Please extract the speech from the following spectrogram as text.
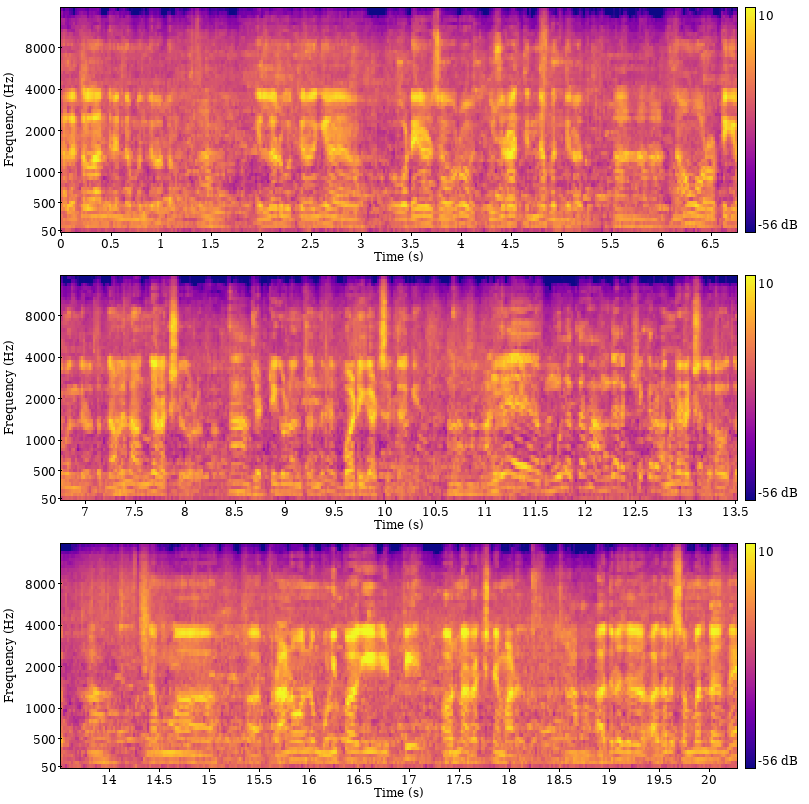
ತಲೆ ತಲಾಂತರದಿಂದ ಬಂದಿರೋದು. ಎಲ್ಲರೂ ಗೊತ್ತಿರೋಂಗೆ ಒಡೆಯರ್ಸ್ ಅವರು ಗುಜರಾತಿಂದ ಬಂದಿರೋದು. ನಾವು ಅವರೊಟ್ಟಿಗೆ ಬಂದಿರೋದು. ನಾವೆಲ್ಲ ಅಂಗರಕ್ಷಕಗಳು ಜಟ್ಟಿಗಳು ಅಂತಂದ್ರೆ ಬಾಡಿ ಗಾರ್ಡ್ಸ್ ಇದ್ದಂಗೆ ಅಂದ್ರೆ ಮೂಲತಃ ಅಂಗರಕ್ಷಕರ ಅಂಗರಕ್ಷಕ ಹೌದು. ನಮ್ಮ ಪ್ರಾಣವನ್ನು ಮುಡಿಪಾಗಿ ಇಟ್ಟು ಅವ್ರನ್ನ ರಕ್ಷಣೆ ಮಾಡೋದು. ಅದರ ಅದರ ಸಂಬಂಧನೇ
